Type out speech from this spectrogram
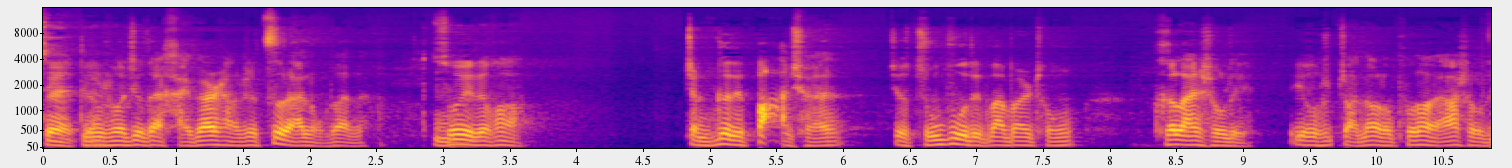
对，比如说就在海边上是自然垄断的，所以的话，整个的霸权就逐步的慢慢从荷兰手里又转到了葡萄牙手里、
